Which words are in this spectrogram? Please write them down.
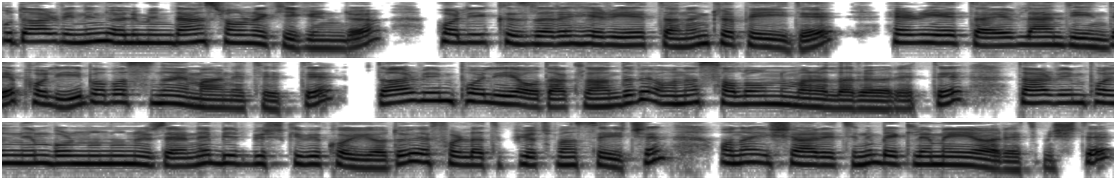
Bu Darwin'in ölümünden sonraki gündü. Polly kızları Henrietta'nın köpeğiydi. Henrietta evlendiğinde Polly'yi babasına emanet etti. Darwin Polly'e odaklandı ve ona salon numaraları öğretti. Darwin Polly'nin burnunun üzerine bir bisküvi koyuyordu ve fırlatıp yutması için ona işaretini beklemeyi öğretmişti.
